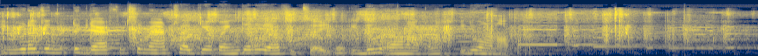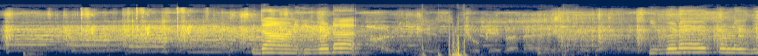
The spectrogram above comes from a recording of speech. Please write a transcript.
ഇവിടെ ചെന്നിട്ട് ഗ്രാഫിക്സ് മാക്സ് ആക്കിയാൽ ഭയങ്കര ഗ്രാഫിക്സ് ആയിരിക്കും. ഇത് ഓണാക്കണം ഇത് ഓണാക്കണം ഇതാണ് ഇവിടെ ഇവിടെ ആയിട്ടുള്ള ഇത്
